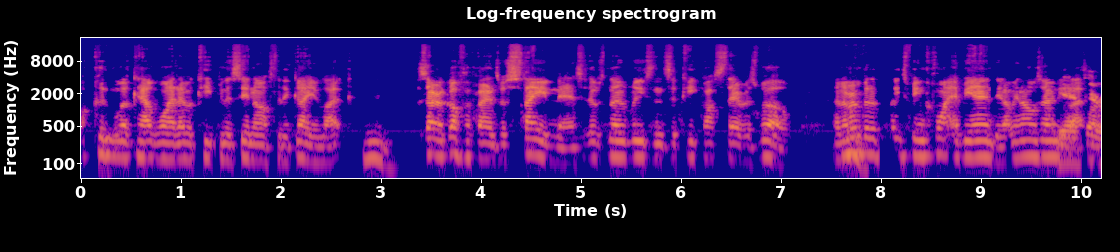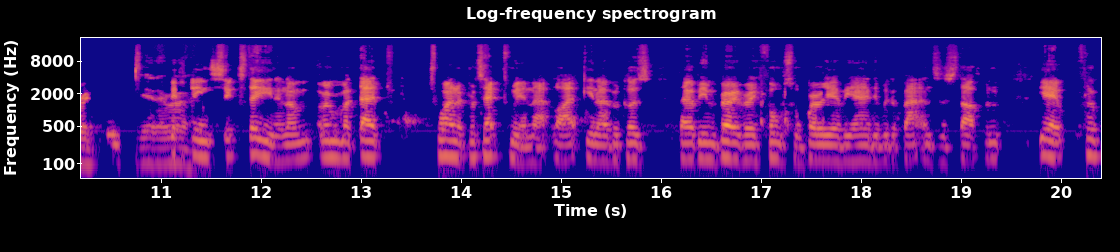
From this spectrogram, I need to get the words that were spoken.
I couldn't work out why they were keeping us in after the game. Like Mm. Zaragoza fans were staying there, so there was no reason to keep us there as well. And I Mm. remember the police being quite heavy-handed. I mean, I was only Yeah, like very. Yeah, they were. 15, 16, and I'm, I remember my dad trying to protect me and that, like you know, because they were being very, very forceful, very heavy-handed with the batons and stuff. And yeah, for,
